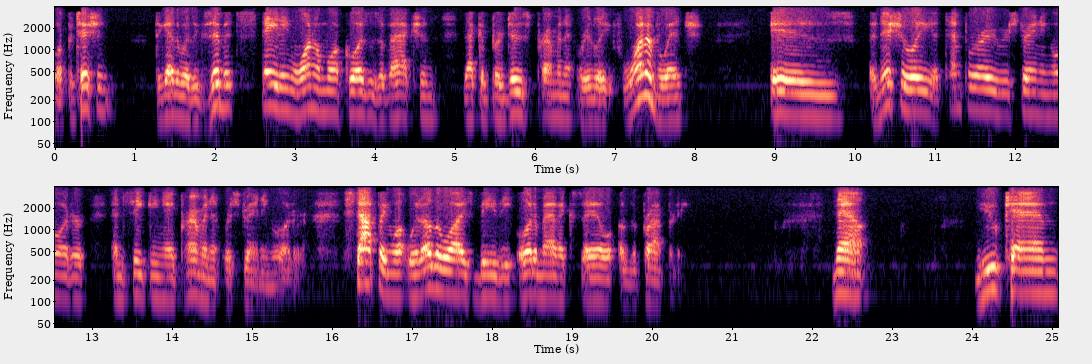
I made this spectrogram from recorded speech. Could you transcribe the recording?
or petition together with exhibits stating one or more causes of action that could produce permanent relief, one of which is initially a temporary restraining order and seeking a permanent restraining order, stopping what would otherwise be the automatic sale of the property. Now, you can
